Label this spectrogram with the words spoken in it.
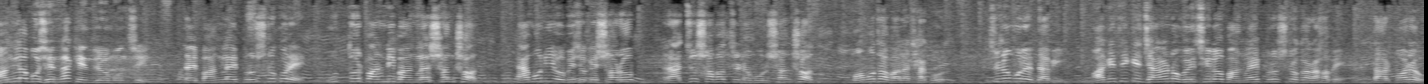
বাংলা বোঝেন না কেন্দ্রীয় মন্ত্রী তাই বাংলায় প্রশ্ন করে উত্তর পাননি বাংলার সাংসদ। এমনই অভিযোগে সরব রাজ্যসভা তৃণমূল সাংসদ মমতা বালা ঠাকুর তৃণমূলের দাবি, আগে থেকে জানানো হয়েছিল বাংলায় প্রশ্ন করা হবে, তারপরেও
